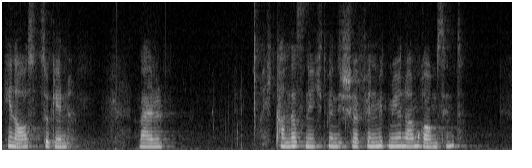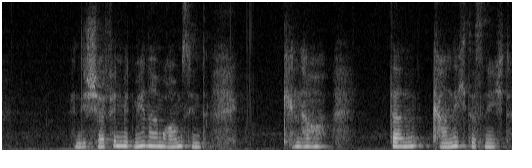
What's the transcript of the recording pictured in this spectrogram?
hinauszugehen, weil ich kann das nicht, wenn die Chefin mit mir in einem Raum sind. Wenn die Chefin mit mir in einem Raum sind, genau, dann kann ich das nicht.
